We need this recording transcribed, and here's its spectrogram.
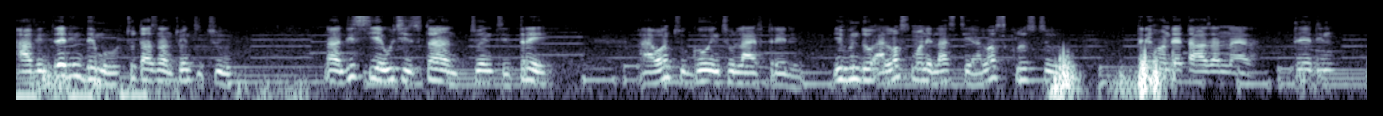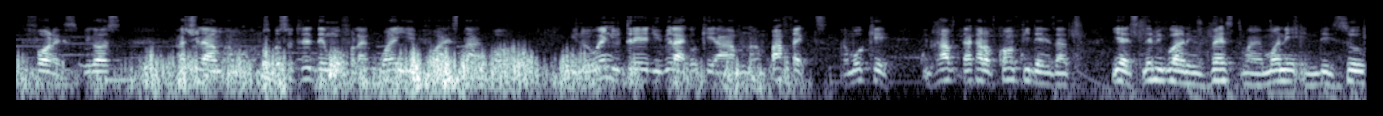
I've been trading demo 2022. Now this year, which is 2023, I want to go into live trading. even though I lost money last year, I lost close to 300,000 naira trading forex because actually I'm, I'm, I'm, supposed to trade demo for like one year before I start. But you know, when you trade, you be like, okay, I'm, I'm perfect, I'm okay. You have that kind of confidence that yes, let me go and invest my money in this. So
